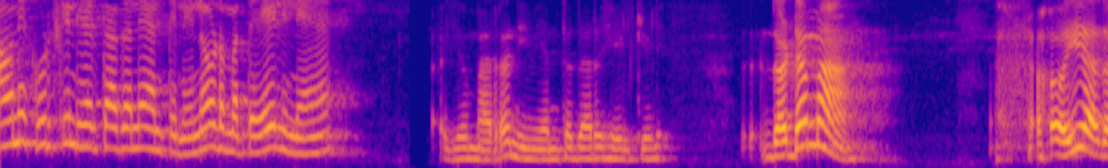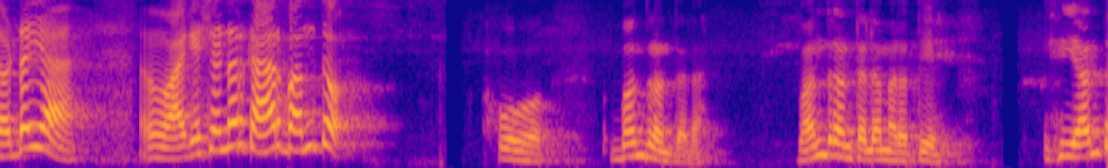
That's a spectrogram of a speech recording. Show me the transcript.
ಅವನೇ ಕುಡ್ಸ್ಕೊಂಡು ಹೇಳ್ತಾ ಇದ್ದಾನೆ ಅಂತೀನಿ. ನೋಡು ಮತ್ತೆ ಹೇಳಿನೇ? ಅಯ್ಯೋ ಮರ ನೀವು ಎಂಥದಾರು ಹೇಳಿ ಕೇಳಿ. ದೊಡ್ಡಮ್ಮ! ಅಯ್ಯ ದೊಡ್ಡಯ್ಯ! ವಾಗೇಶಣ್ಣವ್ರ ಕಾರ್ ಬಂತು. ಓ ಬಂದ್ರಂತಲ್ಲ. ಬಂದ್ರಂತಲ್ಲ ಮರತಿ. ಎಂತ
